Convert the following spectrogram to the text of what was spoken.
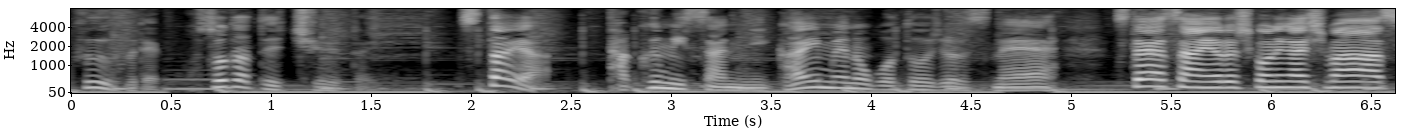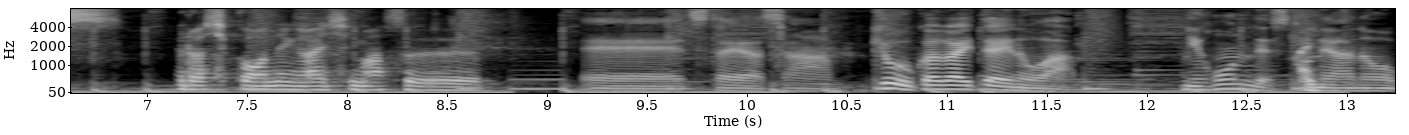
夫婦で子育て中という蔦屋匠さん2回目のご登場ですね。蔦屋さんよろしくお願いします。よろしくお願いします。えー、蔦屋さん今日伺いたいのは日本ですとね、あの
